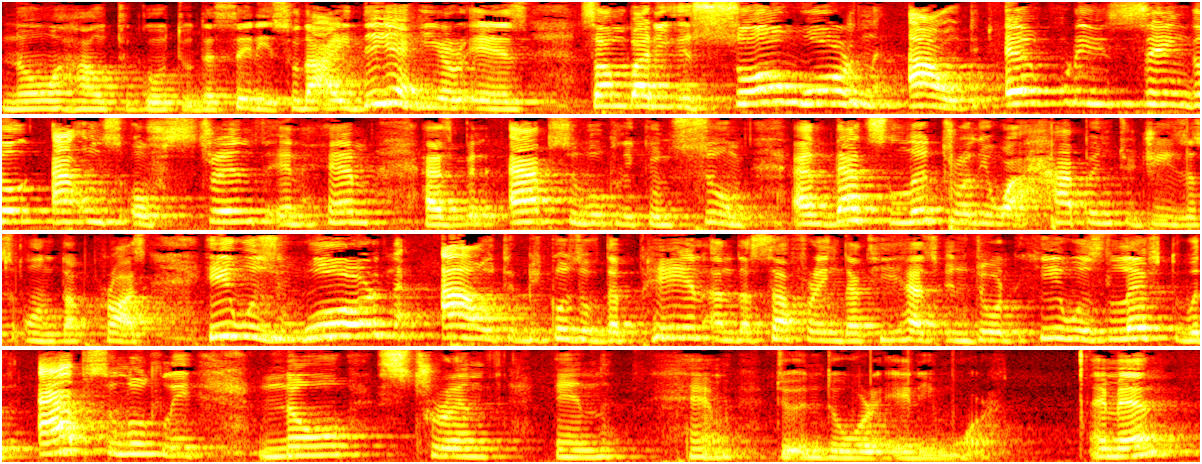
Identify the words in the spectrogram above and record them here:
know how to go to the city. So the idea here is somebody is so worn out, every single ounce of strength in him has been absolutely consumed. And that's literally what happened to Jesus on the cross. He was worn out because of the pain and the suffering that he has endured. He was left with absolutely no strength in him to endure anymore. Amen?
